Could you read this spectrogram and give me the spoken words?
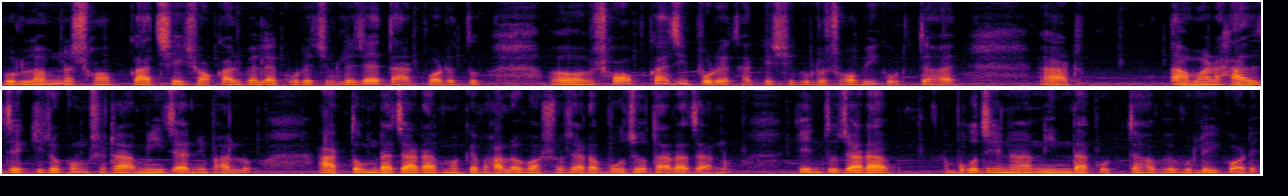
বললাম না, সব কাজ সেই সকালবেলা করে চলে যায়, তারপরে তো সব কাজই পড়ে থাকে, সেগুলো সবই করতে হয়। আর আমার হাল যে কীরকম সেটা আমিই জানি ভালো। আর তোমরা যারা আমাকে ভালোবাসো, যারা বোঝো, তারা জানো। কিন্তু যারা বোঝে না, নিন্দা করতে হবে বলেই করে,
